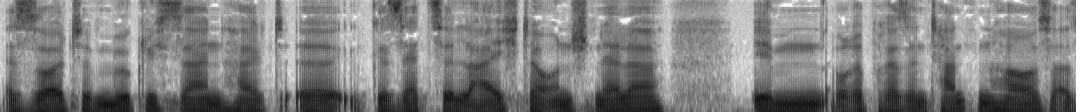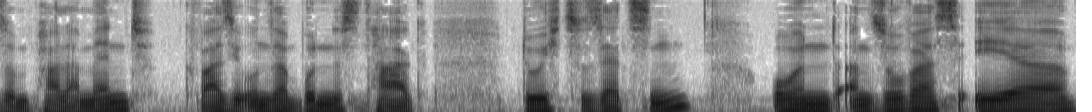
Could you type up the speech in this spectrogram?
Es sollte möglich sein, halt äh, Gesetze leichter und schneller im Repräsentantenhaus, also im Parlament, quasi unser Bundestag, durchzusetzen. Und an sowas eher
